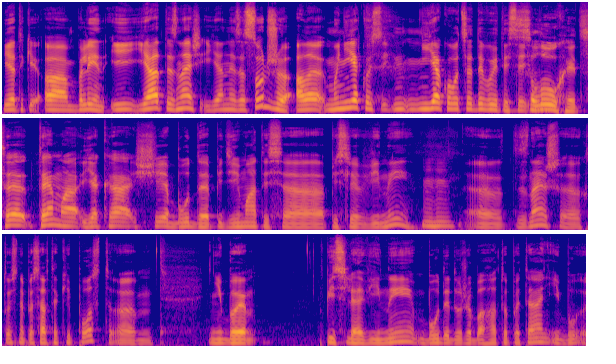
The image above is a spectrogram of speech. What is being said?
І я такий, а блін, і я, ти знаєш, я не засуджую, але мені якось ніяково це дивитися. Слухай, це тема, яка ще буде підійматися після війни. Угу. Ти знаєш, е, хтось написав такий пост, ем, ніби після війни буде дуже багато питань, і бу-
